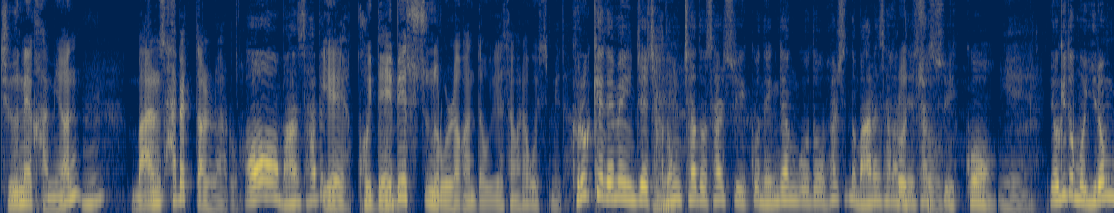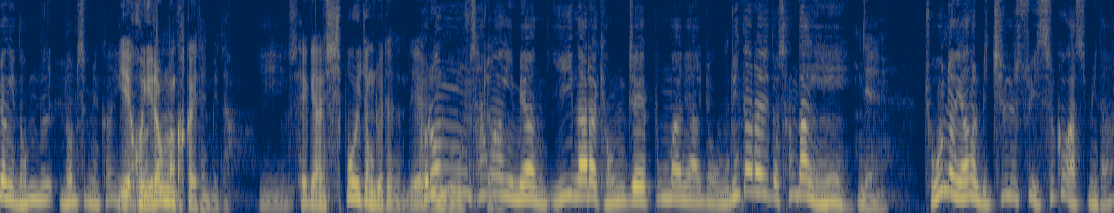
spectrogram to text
즈음에 가면 음. 1,400달러로 어, 1,400. 예, 거의 4배 수준으로 올라간다고 예상을 하고 있습니다. 그렇게 되면 이제 자동차도 살수 있고 냉장고도 훨씬 더 많은 사람들이 그렇죠. 살수 있고 예. 여기도 뭐 1억 명이 넘, 넘습니까? 예, 거의 1억 명 가까이 됩니다. 이- 세계 한 15위 정도 되는데요. 그런. 상황이면 이 나라 경제뿐만이 아니라 우리나라에도 상당히 네. 좋은 영향을 미칠 수 있을 것 같습니다.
